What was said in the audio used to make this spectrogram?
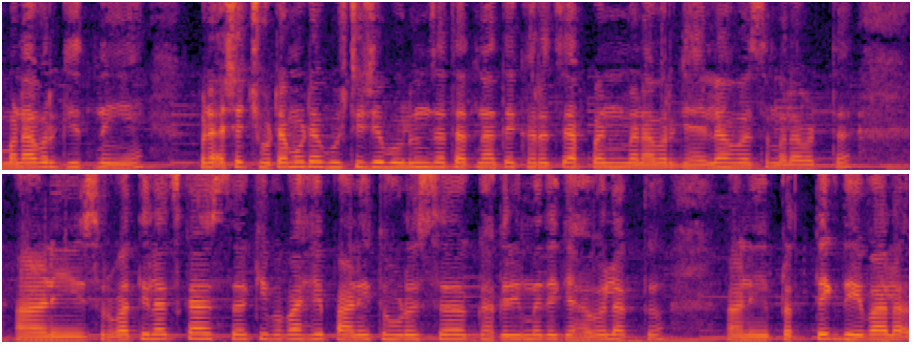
मनावर घेत नाही आहे पण अशा छोट्या मोठ्या गोष्टी जे बोलून जातात ना ते खरंच आपण मनावर घ्यायला हवं असं मला वाटतं. आणि सुरुवातीलाच काय असतं की बाबा हे पाणी थोडंसं घागरीमध्ये घ्यावं लागतं. आणि प्रत्येक देवाला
